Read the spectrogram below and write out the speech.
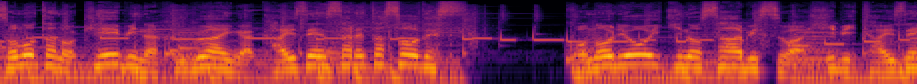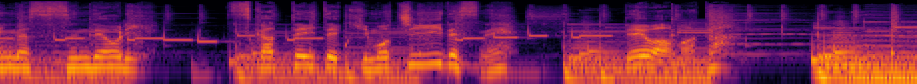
その他の軽微な不具合が改善されたそうです。この領域のサービスは日々改善が進んでおり使っていて気持ちいいですね。ではまた。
